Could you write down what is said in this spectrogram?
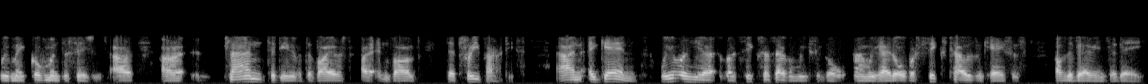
We make government decisions. Our, our plan to deal with the virus involved the three parties. And again, we were here about six or seven weeks ago, and we had over 6,000 cases of the variants a day.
